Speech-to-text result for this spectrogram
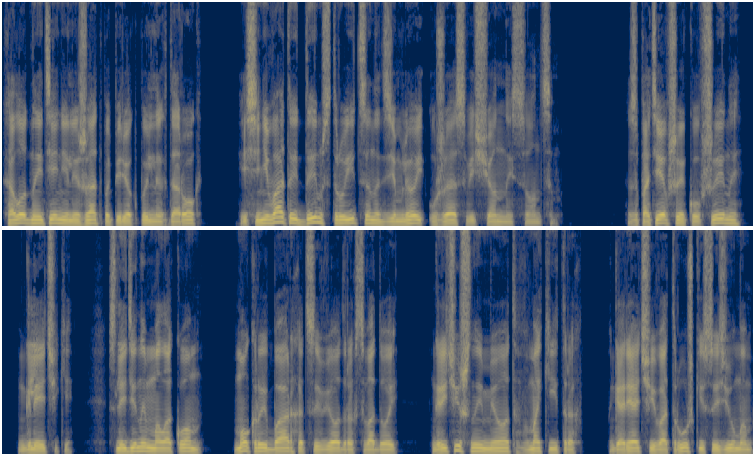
холодные тени лежат поперек пыльных дорог, и синеватый дым струится над землей, уже освещенной солнцем. Запотевшие кувшины, глечики, с ледяным молоком, мокрые бархатцы в ведрах с водой, гречишный мед в макитрах, горячие ватрушки с изюмом,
